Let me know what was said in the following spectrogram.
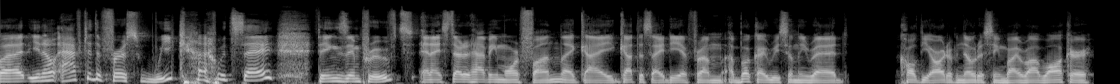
But, you know, after the first week, I would say things improved and I started having more fun. Like I got this idea from a book I recently read called The Art of Noticing by Rob Walker,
